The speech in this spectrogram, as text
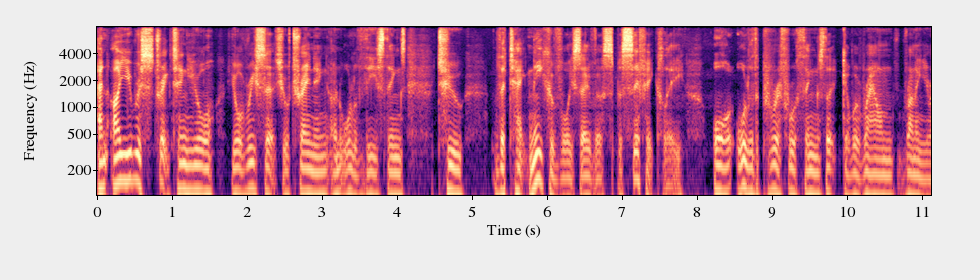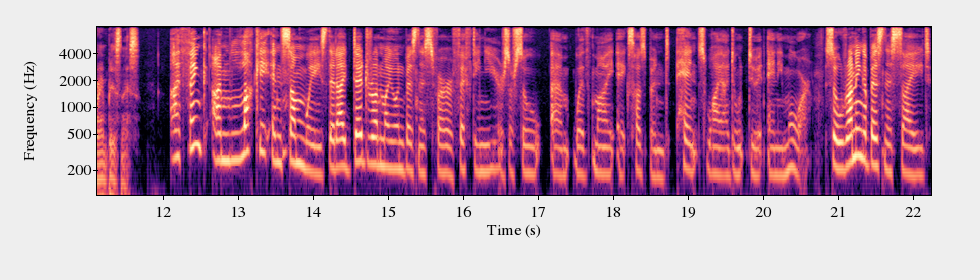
And are you restricting your your research, your training, and all of these things to the technique of voiceover specifically, or all of the peripheral things that go around running your own business? I think I'm lucky in some ways that I did run my own business for 15 years or so um, with my ex husband, hence why I don't do it anymore. So, running a business side,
